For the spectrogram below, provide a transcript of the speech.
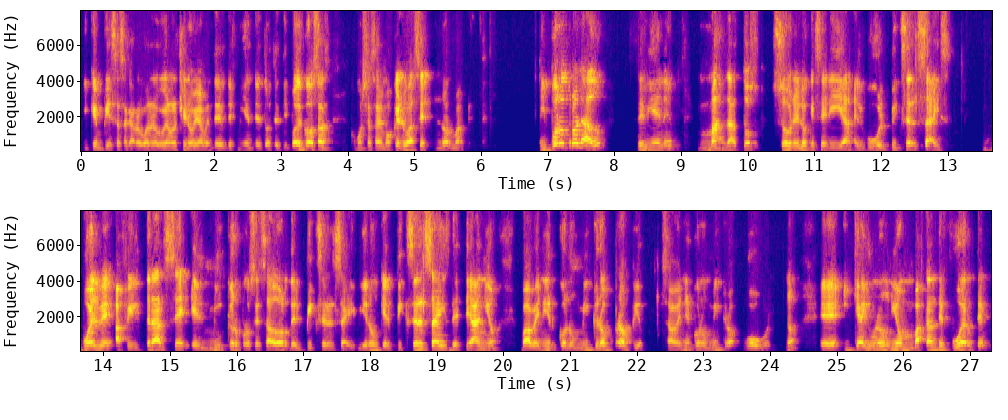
y que empiece a sacar. Bueno, el gobierno chino obviamente desmiente todo este tipo de cosas, como ya sabemos que lo hace normalmente. Y por otro lado, se viene más datos sobre lo que sería el Google Pixel 6. Vuelve a filtrarse el microprocesador del Pixel 6. Vieron que el Pixel 6 de este año va a venir con un micro propio, o sea, va a venir con un micro Google, ¿no? Eh, y que hay una unión bastante fuerte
